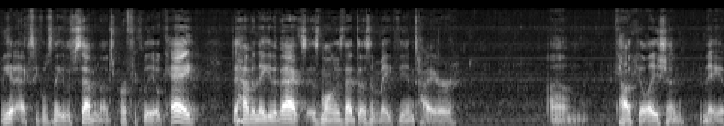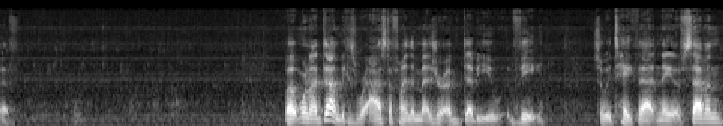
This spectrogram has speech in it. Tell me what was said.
We get x equals negative 7. That's perfectly okay to have a negative x as long as that doesn't make the entire um, calculation negative. But we're not done because we're asked to find the measure of WV. So we take that negative 7.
